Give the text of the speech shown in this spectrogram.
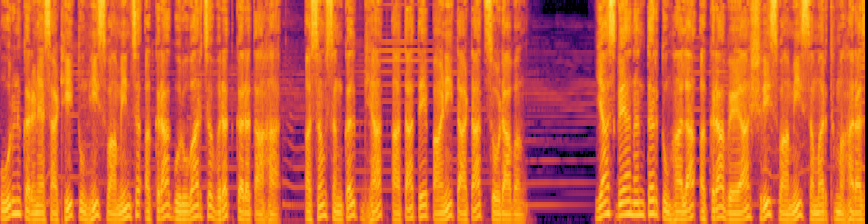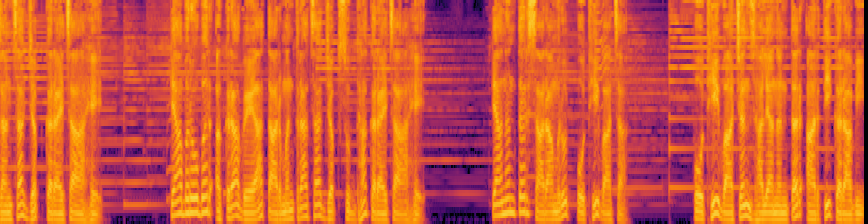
पूर्ण करण्यासाठी तुम्ही स्वामींचं अकरा गुरुवारचं व्रत करत आहात असं संकल्प घ्या आता ते पाणी ताटात सोडावं. यासगळ्यानंतर तुम्हाला अकरा वेळा श्री स्वामी समर्थ महाराजांचा जप करायचा आहे. त्याबरोबर अकरा वेळा तारमंत्राचा जप सुद्धा करायचा आहे. त्यानंतर सारामृत पोथी वाचा. पोथी वाचन झाल्यानंतर आरती करावी.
